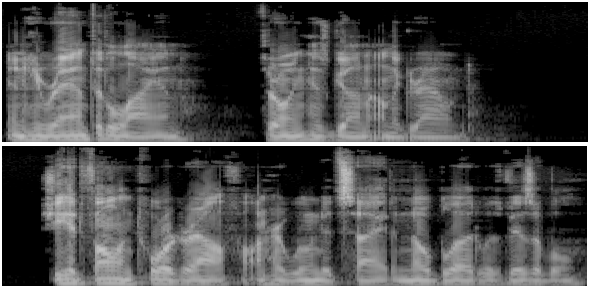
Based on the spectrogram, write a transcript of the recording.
And he ran to the lion, throwing his gun on the ground. She had fallen toward Ralph on her wounded side, and no blood was visible.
